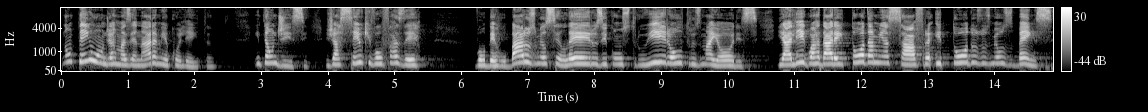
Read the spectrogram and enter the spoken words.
Não tenho onde armazenar a minha colheita. Então disse: Já sei o que vou fazer. Vou derrubar os meus celeiros e construir outros maiores. E ali guardarei toda a minha safra e todos os meus bens.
